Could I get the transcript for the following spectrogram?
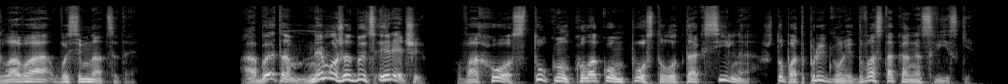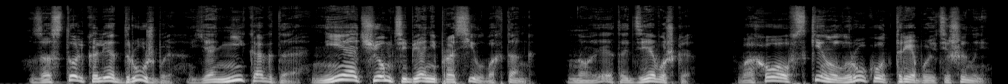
Глава 18 «Об этом не может быть и речи!» Вахо стукнул кулаком по столу так сильно, что подпрыгнули два стакана с виски. «За столько лет дружбы я никогда ни о чем тебя не просил, Вахтанг. Но эта девушка...» Вахо вскинул руку, требуя тишины.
